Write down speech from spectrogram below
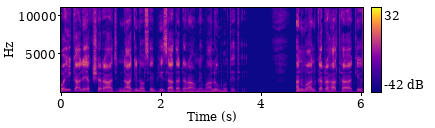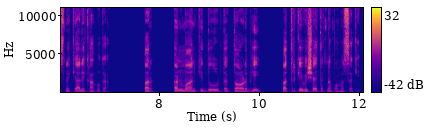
वही काले अक्षर आज नागिनों से भी ज़्यादा डरावने मालूम होते थे। अनुमान कर रहा था कि उसने क्या लिखा होगा, पर अनुमान की दूर तक दौड़ भी पत्र के विषय तक न पहुँच सकी।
